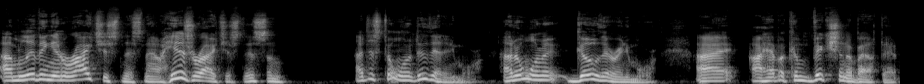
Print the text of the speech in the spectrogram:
I'm living in righteousness now, His righteousness, and I just don't want to do that anymore. I don't want to go there anymore. I, I have a conviction about that.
